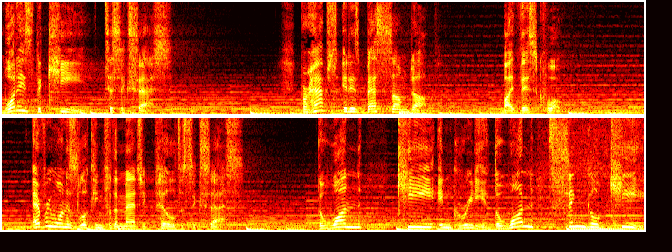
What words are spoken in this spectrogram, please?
What is the key to success? Perhaps it is best summed up by this quote Everyone is looking for the magic pill to success. The one key ingredient, the one single key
